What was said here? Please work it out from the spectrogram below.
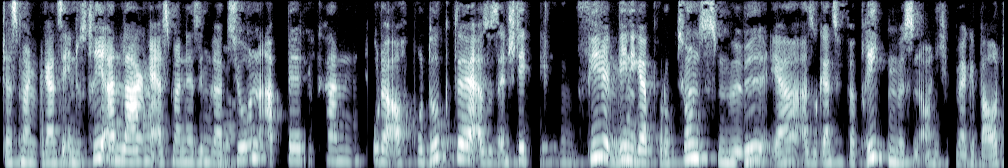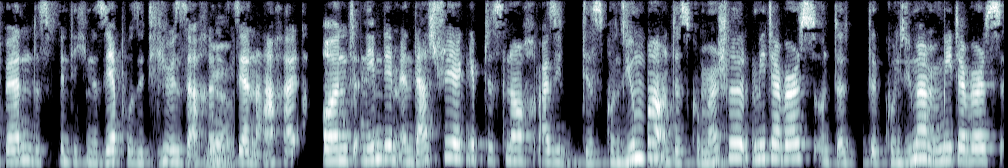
dass man ganze Industrieanlagen erstmal in der Simulation ja. abbilden kann oder auch Produkte, also es entsteht viel weniger Produktionsmüll, ja, also ganze Fabriken müssen auch nicht mehr gebaut werden. Das finde ich eine sehr positive Sache, ja. sehr nachhaltig. Und neben dem Industrial gibt es noch quasi das Consumer und das Commercial Metaverse und das, das Consumer Metaverse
